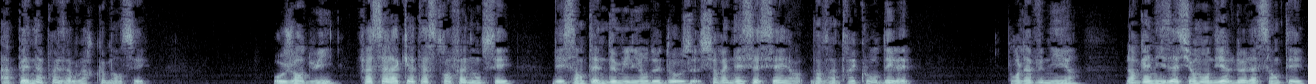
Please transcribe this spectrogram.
à peine après avoir commencé. Aujourd'hui, face à la catastrophe annoncée, des centaines de millions de doses seraient nécessaires dans un très court délai. Pour l'avenir, l'Organisation mondiale de la santé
